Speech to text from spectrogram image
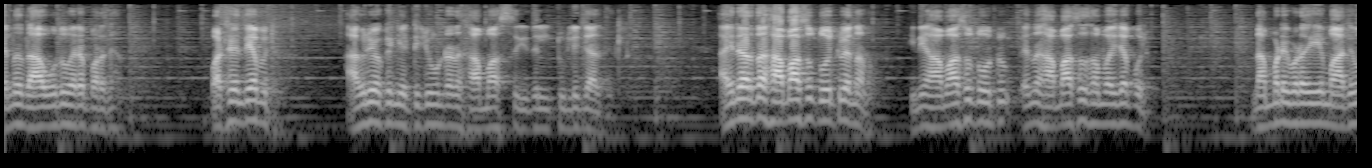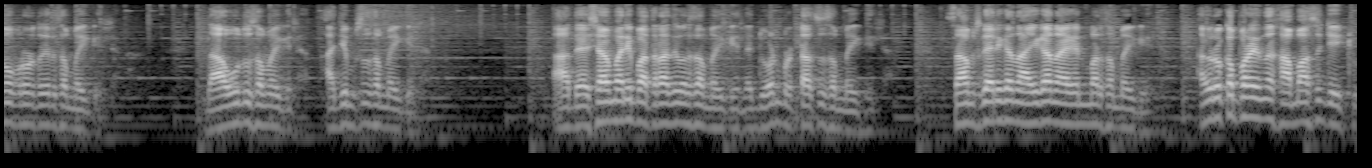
എന്ന് ദാവൂദ് വരെ പറഞ്ഞു പക്ഷേ എന്ത് ചെയ്യാൻ പറ്റും? അവരെയൊക്കെ ഞെട്ടിച്ചുകൊണ്ടാണ് ഹമാസ് ഇതിൽ തുല്യം ചാർത്തിയിട്ടുള്ളത്. അതിന്റെ അർത്ഥം ഹമാസ് തോറ്റു എന്നാണ്. ഇനി ഹമാസ് തോറ്റു എന്ന് ഹമാസ് സമ്മതിച്ചാൽ പോലും നമ്മുടെ ഇവിടെ ഈ മാധ്യമപ്രവർത്തകർ സമ്മതിക്കില്ല. ദാവൂദ് സമ്മതിക്കില്ല. അജിംസ് സമ്മതിക്കില്ല. ആ ദേശാഭിമാനി പത്രാധിപർ സമ്മതിക്കില്ല. ജോൺ ബ്രിട്ടാസ് സമ്മതിക്കില്ല. സാംസ്കാരിക നായിക നായകന്മാർ സമ്മതിക്കില്ല. അവരൊക്കെ പറയുന്നത് ഹമാസ് ജയിച്ചു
